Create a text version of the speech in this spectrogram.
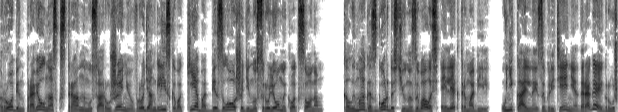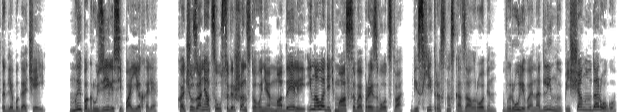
Робин провел нас к странному сооружению, вроде английского кеба, без лошади, но с рулем и клаксоном. Колымага с гордостью называлась электромобиль. Уникальное изобретение, дорогая игрушка для богачей. Мы погрузились и поехали. «Хочу заняться усовершенствованием моделей и наладить массовое производство», бесхитростно сказал Робин, выруливая на длинную песчаную дорогу.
